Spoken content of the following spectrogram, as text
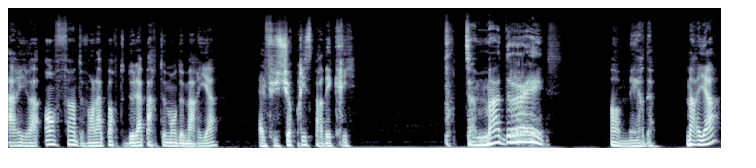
arriva enfin devant la porte de l'appartement de Maria, elle fut surprise par des cris. Ta madre Oh merde. Maria?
